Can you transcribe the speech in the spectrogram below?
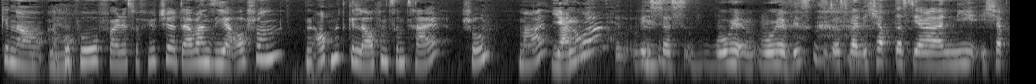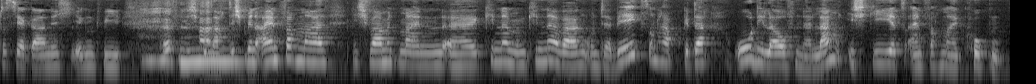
Genau. Ja. Apropos Fridays for Future, da waren sie ja auch schon, sind auch mitgelaufen zum Teil schon mal? Januar? Ist das, woher, woher wissen Sie das? Weil ich habe das ja nie, ich habe das ja gar nicht irgendwie öffentlich gemacht. Ich bin einfach mal, ich war mit meinen äh, Kindern mit dem Kinderwagen unterwegs und habe gedacht, oh, die laufen da lang, ich gehe jetzt einfach mal gucken.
